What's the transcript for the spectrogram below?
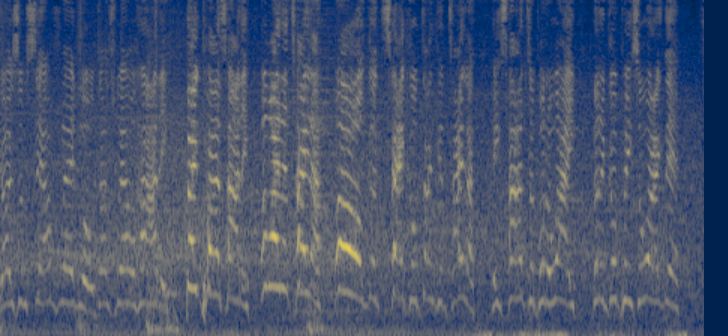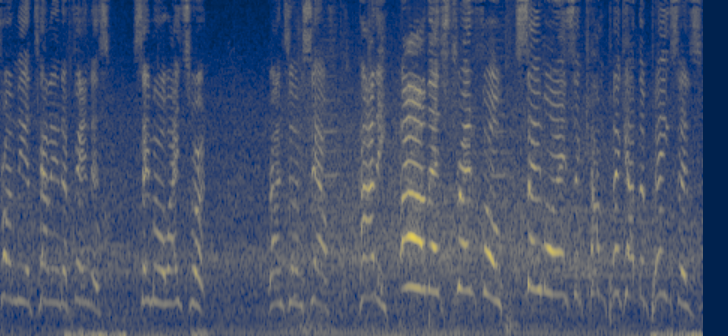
Goes himself, Laidlaw, does well, Hardie. Big pass, Hardie, away to Taylor. Oh, good tackle, Duncan Taylor. He's hard to put away, but a good piece of work there from the Italian defenders. Seymour waits for it. Runs it himself. Hardie. Oh, that's dreadful. Seymour has to come pick up the pieces.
